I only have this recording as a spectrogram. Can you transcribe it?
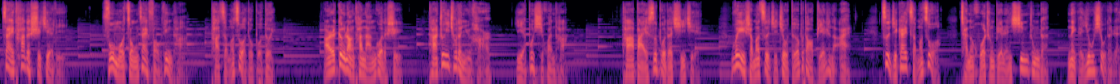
在他的世界里，父母总在否定他，他怎么做都不对。而更让他难过的是，他追求的女孩也不喜欢他。他百思不得其解，为什么自己就得不到别人的爱？自己该怎么做才能活成别人心中的那个优秀的人？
